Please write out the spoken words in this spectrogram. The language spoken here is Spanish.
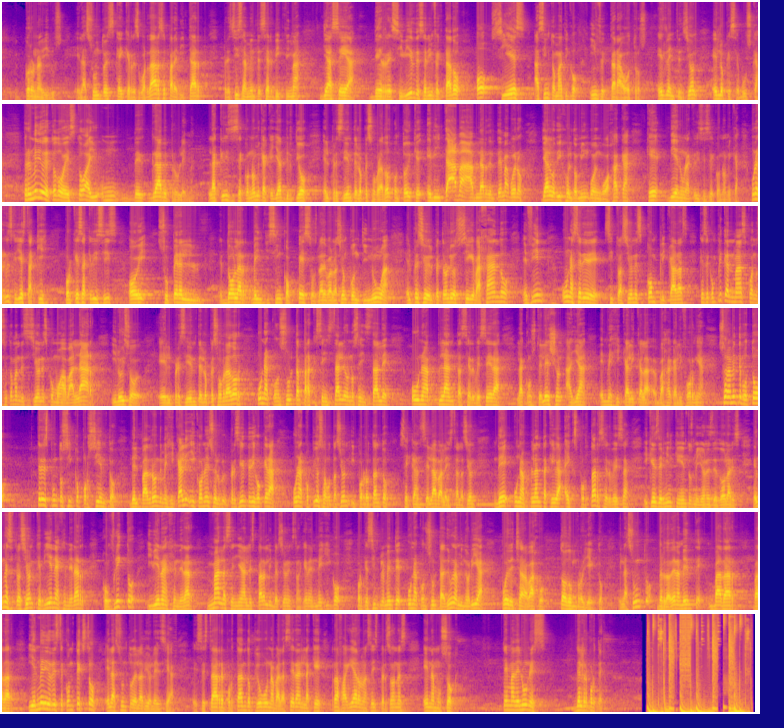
coronavirus. El asunto es que hay que resguardarse para evitar precisamente ser víctima, ya sea de recibir, de ser infectado o si es asintomático, infectar a otros. Es la intención, es lo que se busca. Pero en medio de todo esto hay un grave problema. La crisis económica que ya advirtió el presidente López Obrador con todo y que evitaba hablar del tema, bueno, ya lo dijo el domingo en Oaxaca, que viene una crisis económica. Una crisis que ya está aquí, porque esa crisis hoy supera el dólar 25 pesos, la devaluación continúa, el precio del petróleo sigue bajando, en fin, una serie de situaciones complicadas que se complican más cuando se toman decisiones como avalar, y lo hizo el presidente López Obrador, una consulta para que se instale o no se instale una planta cervecera, la Constellation, allá en Mexicali, Baja California. Solamente votó 3.5% del padrón de Mexicali y con eso el presidente dijo que era una copiosa votación y por lo tanto se cancelaba la instalación de una planta que iba a exportar cerveza y que es de 1.500 millones de dólares. En una situación que viene a generar conflicto y viene a generar malas señales para la inversión extranjera en México porque simplemente una consulta de una minoría puede echar abajo todo un proyecto. El asunto verdaderamente va a dar, va a dar. Y en medio de este contexto, el asunto de la violencia. Eh, se está reportando que hubo una balacera en la que rafaguearon a seis personas en Amozoc. Tema de lunes del reportero.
